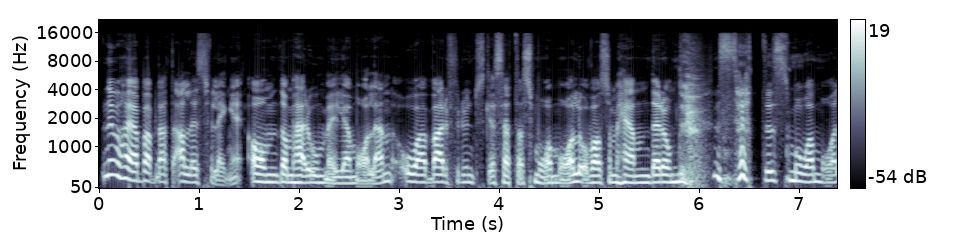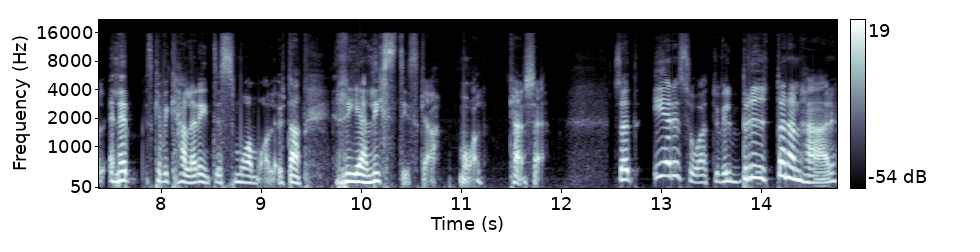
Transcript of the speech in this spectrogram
nu har jag babblat alldeles för länge om de här omöjliga målen och varför du inte ska sätta små mål och vad som händer om du sätter små mål. Eller ska vi kalla det inte små mål, utan realistiska mål kanske. Så att är det så att du vill bryta den här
